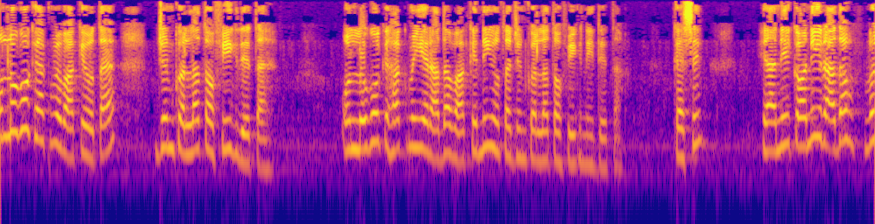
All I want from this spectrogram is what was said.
ان لوگوں کے حق میں واقع ہوتا ہے جن کو اللہ توفیق دیتا ہے ان لوگوں کے حق میں یہ ارادہ واقع نہیں ہوتا جن کو اللہ توفیق نہیں دیتا کیسے یعنی کونی ارادہ وہ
